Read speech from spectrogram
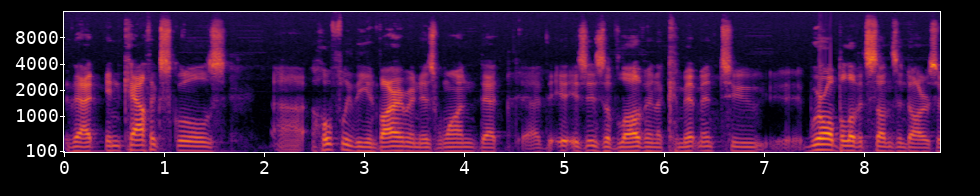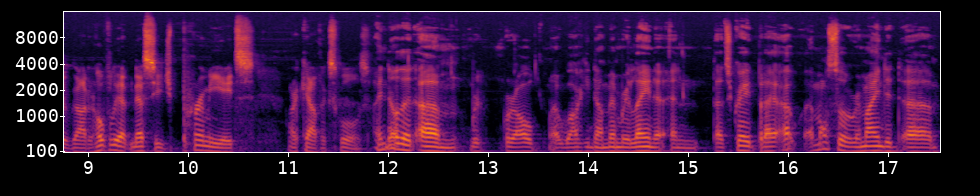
that in Catholic schools, uh, hopefully the environment is one that uh, is, is of love and a commitment to, uh, we're all beloved sons and daughters of God. And hopefully that message permeates our Catholic schools. I know that um, we're, we're all uh, walking down memory lane, and that's great. But I, I'm also reminded um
